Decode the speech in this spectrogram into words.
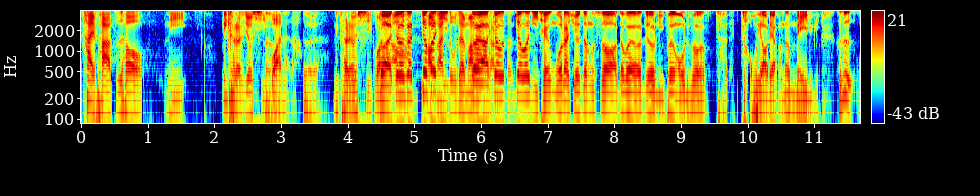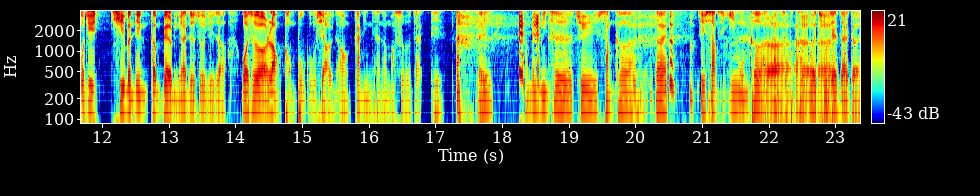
害怕之后，你你可能就习惯了啦。对，你可能就习惯。对，就跟就跟你对啊，就就跟以前我在学生的时候，对不对？有女朋友，我女朋友超超漂亮，那个美女。可是我去西门町跟别的女孩子出去的时候，我是有那种恐怖谷效应，然后看你娘他妈是不是在？诶诶。他明明是去上课啊，对不对？去上英文课啊，干怎么可能会出现在对？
